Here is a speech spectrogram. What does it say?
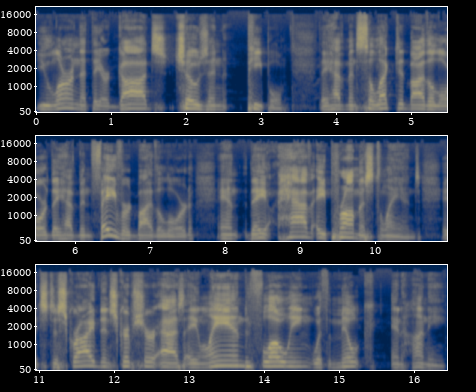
you learn that they are God's chosen people. They have been selected by the Lord, they have been favored by the Lord, and they have a promised land. It's described in Scripture as a land flowing with milk and honey.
